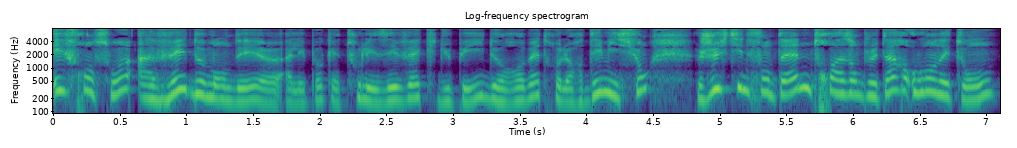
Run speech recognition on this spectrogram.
Et François avait demandé euh, à l'époque à tous les évêques du pays de remettre leur démission. Justine Fontaine, trois ans plus tard, où en est-on?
